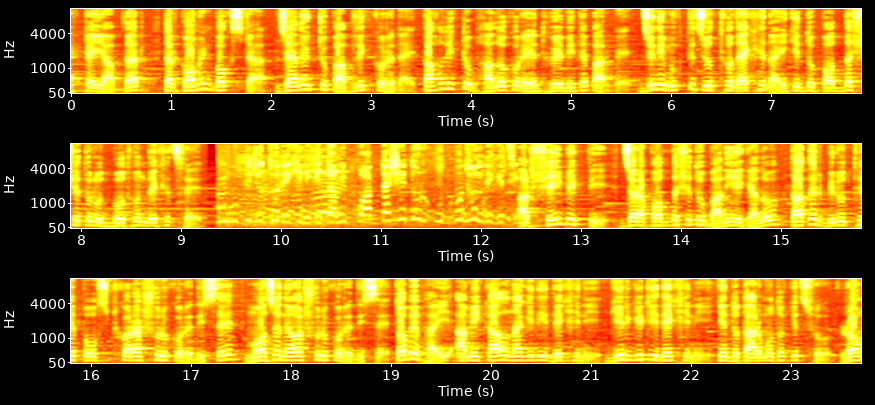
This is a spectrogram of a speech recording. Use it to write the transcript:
একটাই আবদার, তার কমেন্ট বক্সটা যেন একটু পাবলিক করে দেয়। তাহলে একটু ভালো করে ধুয়ে দিতে পারবে। যিনি মুক্তিযুদ্ধ দেখে নাই, কিন্তু পদ্মা সেতুর উদ্বোধন দেখেছে। মুক্তিযুদ্ধ দেখিনি আমি পদ্মা সেতুর উদ্বোধন দেখেছি। আর সেই ব্যক্তি যারা পদ্মা সেতু বানিয়ে গেল, তাদের বিরুদ্ধে পোস্ট করা শুরু করে দিছে, মজা নেওয়া শুরু করে দিছে। তবে ভাই, আমি কাল নাগিনী দেখিনি, গিরগিটি দেখিনি, কিন্তু তার মতো কিছু রং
